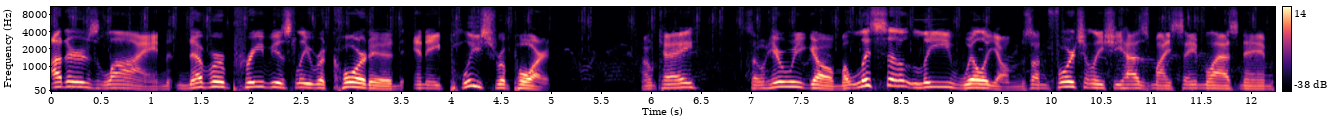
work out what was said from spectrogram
utters line never previously recorded in a police report. Okay? So here we go. Melissa Lee Williams. Unfortunately, she has my same last name.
